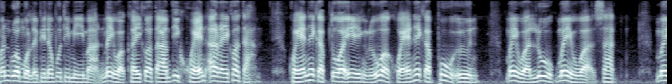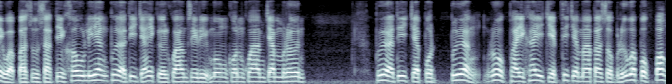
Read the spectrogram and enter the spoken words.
มันรวมหมดเลยพี่น้องผู้ที่มีหมาน ไม่ว่าใครก็ตามที่แขวนอะไรก็ตาม แขวนให้กับตัวเอง หรือว่าแขวนให้กับผู้อื่น ไม่ว่าลูก ไม่ว่าสัตว์ ไม่ว่าปศุสัตว์ที่เขาเลี้ยง เพื่อที่จะให้เกิดความสิริมงคลความจำเริญ เพื่อที่จะปลด เปื้อง โรคภัยไข้เจ็บที่จะมาประสบหรือว่าปกป้อง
